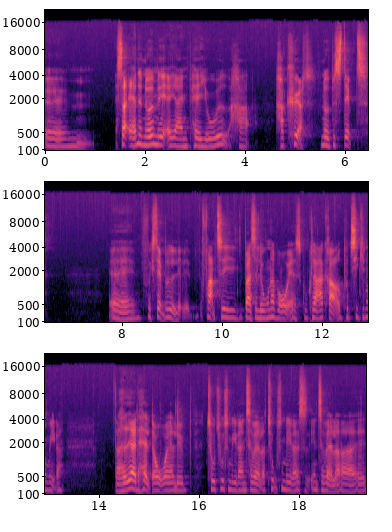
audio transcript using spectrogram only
øh, så er det noget med, at jeg en periode har har kørt noget bestemt. Øh, for eksempel øh, frem til Barcelona, hvor jeg skulle klare kravet på 10 km. Der havde jeg et halvt år, hvor jeg løb 2.000 meter intervaller, 1.000 meter intervaller, øh,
